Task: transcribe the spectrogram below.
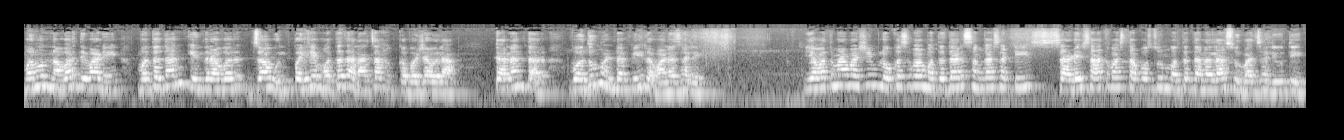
म्हणून नवरदेवाने मतदान केंद्रावर जाऊन पहिले मतदानाचा हक्क बजावला. त्यानंतर वधू मंडपी रवाना झाले. यवतमाळ वाशिम लोकसभा मतदारसंघासाठी साडेसात वाजतापासून मतदानाला सुरुवात झाली होती.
